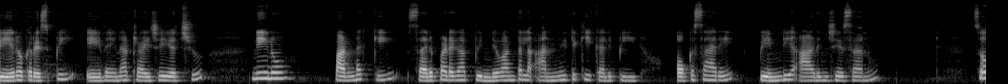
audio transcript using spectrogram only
వేరొక రెసిపీ ఏదైనా ట్రై చేయొచ్చు. నేను పండక్కి సరిపడగా పిండి వంటలు అన్నిటికీ కలిపి ఒకసారి పిండి ఆడించేశాను. సో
